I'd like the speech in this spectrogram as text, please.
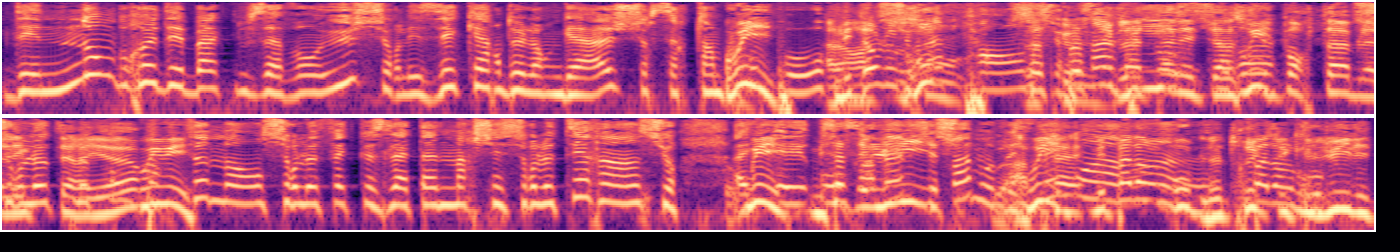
des nombreux débats que nous avons eus sur les écarts de langage, sur certains Oui, propos. mais dans le groupe, ça se sur passe- Zlatan était sur, insupportable à sur le- l'extérieur. Le Oui, sur le fait que Zlatan marchait sur le terrain, sur. Oui, mais ça, c'est lui. pas mauvais. Oui, mais pas dans le hein. groupe. Le truc, c'est que lui,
